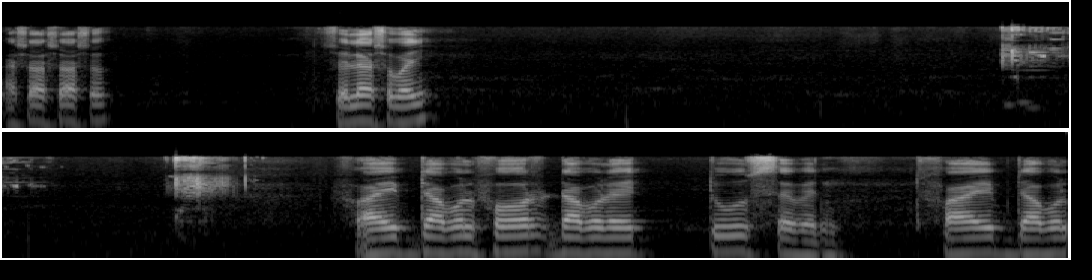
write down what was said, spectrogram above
আসো আসো আসো। চলে আসো ভাই। Five double four double eight two seven five double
